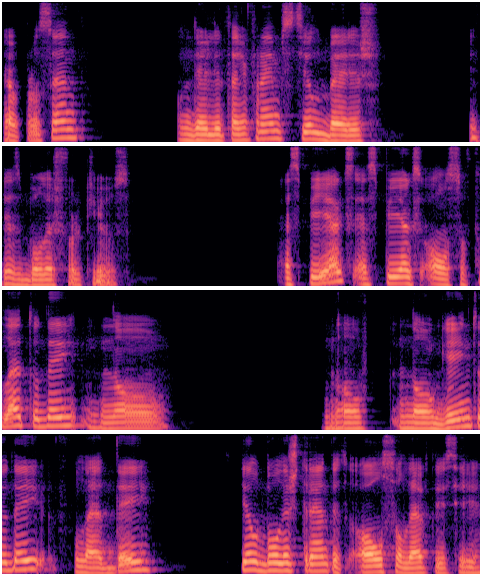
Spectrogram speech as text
half percent. On daily time frame, still bearish. It is bullish for Qs. SPX, SPX also flat today. No, no, no gain today. Flat day. Still bullish trend. It's also left. You see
